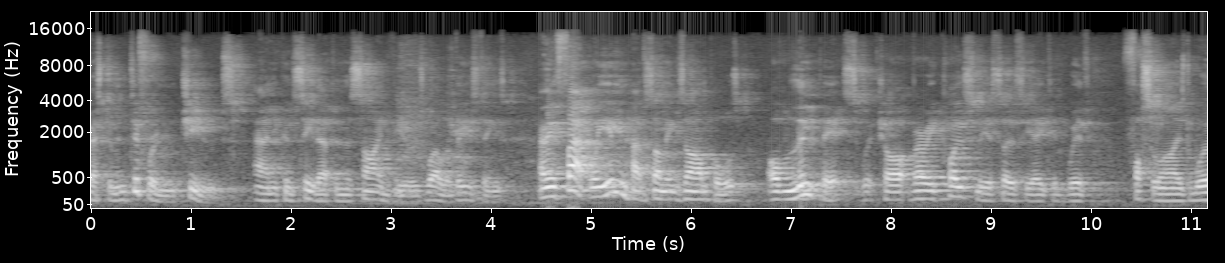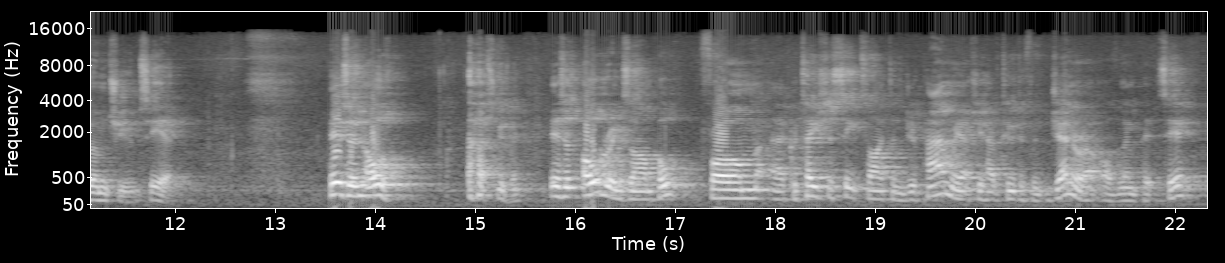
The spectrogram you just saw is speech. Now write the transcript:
vestimentiferan tubes. And you can see that in the side view as well of these things. And in fact, we even have some examples of limpets which are very closely associated with fossilized worm tubes here. Here's an old, excuse me, here's an older example from a Cretaceous seep site in Japan. We actually have two different genera of limpets here.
